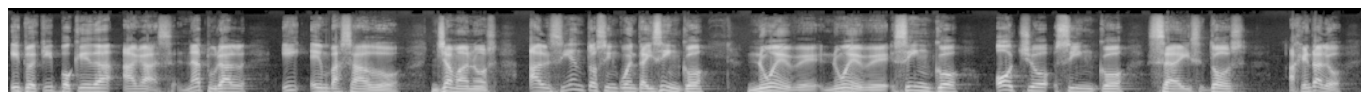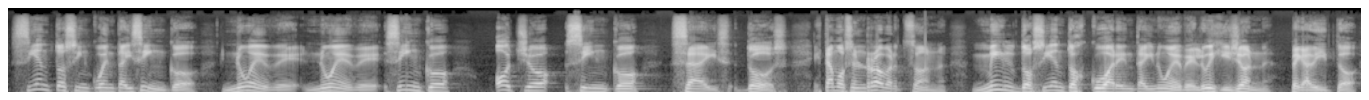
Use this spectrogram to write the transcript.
y tu equipo queda a gas natural y envasado. Llámanos al 155 995 8562. Agéndalo. 155 995 8562. 62. Estamos en Robertson, 1249, Luis Guillón, pegadito,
